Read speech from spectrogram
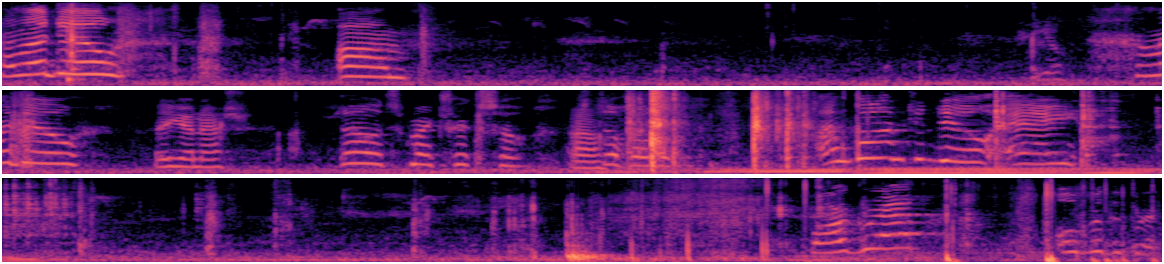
I'm gonna do. Um. There you go. I'm gonna do. There you go, Nash. No, it's my trick, so Oh. still hold it. I'm going to do a bar grab over the brick.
